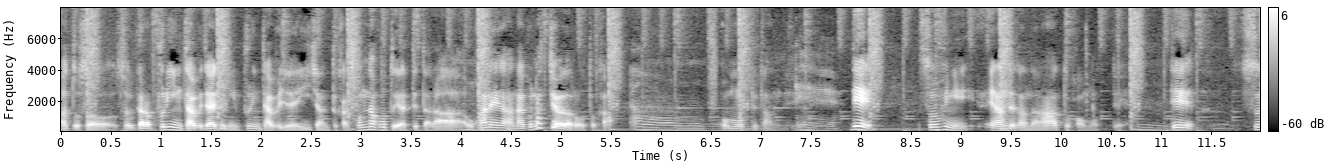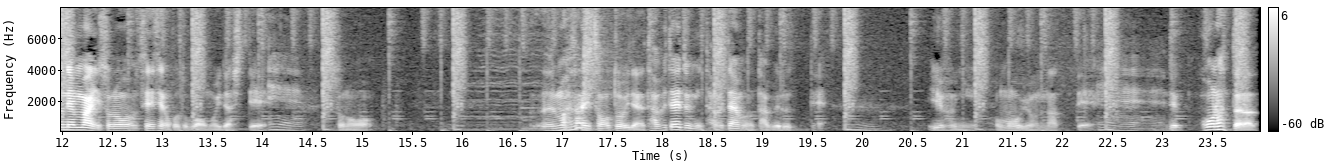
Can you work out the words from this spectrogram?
あとそうそれからプリン食べたい時にプリン食べていいじゃんとかそんなことやってたらうん。お金がなくなっちゃうだろうとかあのー思ってたんで。え。でそういうふうに選んでたんだなとか思って。えうん。で数年前にその先生の言葉を思い出してえそのまさにその通りで、ね、食べたい時に食べたいものを食べるっていうふうに思うようになって。ええ。でこうなったら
